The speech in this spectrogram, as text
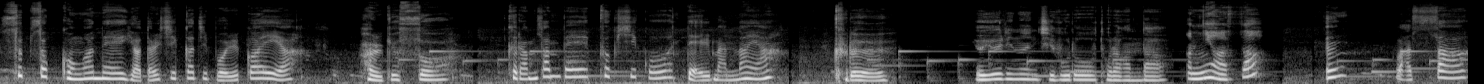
숲속 공원에 8시까지 모일 거예요. 알겠어 그럼 선배 푹 쉬고 내일 만나요. 그래 여유리는 집으로 돌아간다. 언니 왔어? 응, 왔어.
